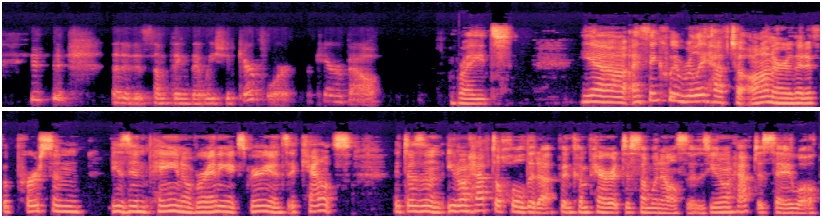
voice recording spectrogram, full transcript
that it is something that we should care for or care about. Right. Yeah i think we really have to honor that if a person is in pain over any experience it counts it doesn't, you don't have to hold it up and compare it to someone else's. You don't have to say, well,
